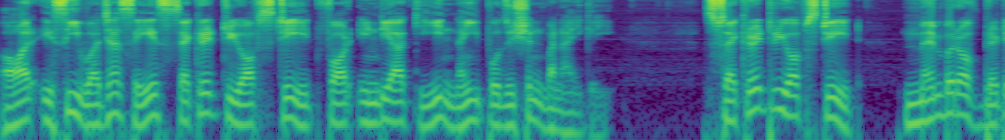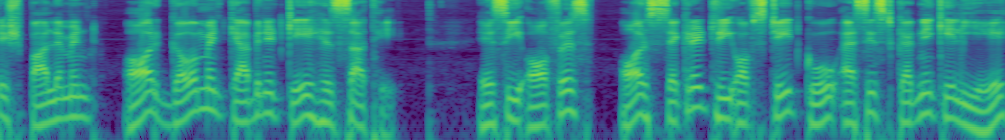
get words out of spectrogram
और इसी वजह से secretary of state for India की नई पोजीशन बनाई गई। Secretary of state member of British parliament और गवर्नमेंट कैबिनेट के हिस्सा थे। ऐसी ऑफ़िस और सेक्रेटरी ऑफ़ स्टेट को असिस्ट करने के लिए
